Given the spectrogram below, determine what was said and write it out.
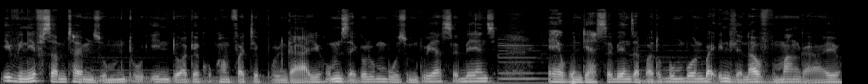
Even if sometimes umntu into akekho comfortable ngayo umzekelo umbuzo umntu uyasebenza. Ewe ndiyasebenza but ubumbona uba indlela avuma ngayo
